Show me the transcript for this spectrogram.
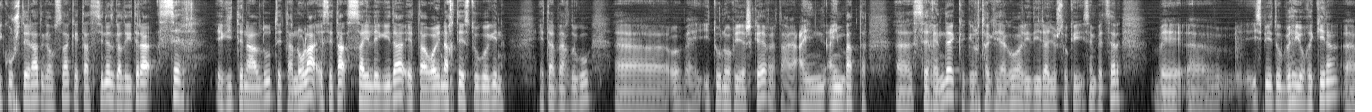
ikusterat gauzak eta zinez galdegitera zer egiten aldut eta nola ez eta zailegi da eta orain arte ez dugu egin. Eta behar dugu, uh, be, itun hori esker, eta hainbat uh, zerrendek, gerotak gehiago, ari dira joztuki izenpetzer, be, uh, izpiritu berri horrekin, uh,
